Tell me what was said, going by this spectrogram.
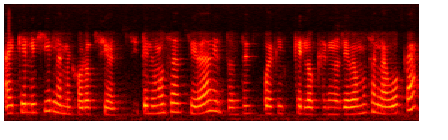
hay que elegir la mejor opción. Si tenemos ansiedad, entonces pues que lo que nos llevemos a la boca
